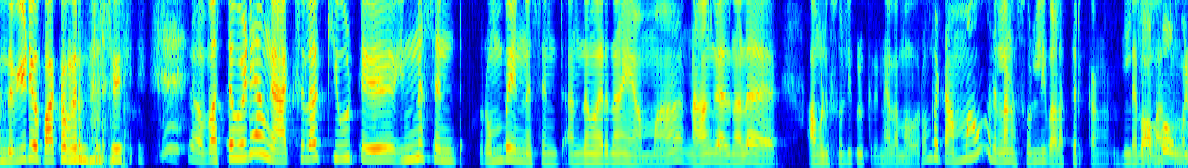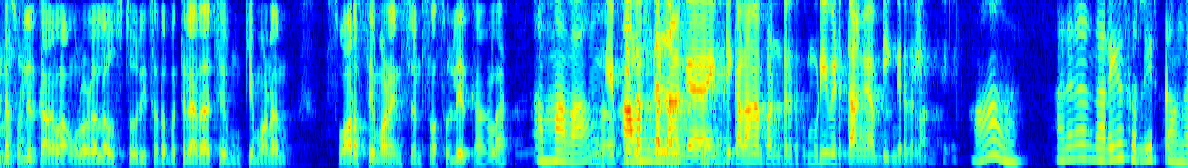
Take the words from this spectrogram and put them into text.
இந்த வீடியோ பார்க்காம இருந்தா சரி. மற்றபடி அவங்க ஆக்சுவலாக க்யூட்டு இன்னசென்ட் ரொம்ப இன்னசென்ட் அந்த மாதிரி தான் என் அம்மா. நாங்கள் அதனால அவங்களுக்கு சொல்லி கொடுக்குற நிலமை வரும். பட் அம்மாவும் அதெல்லாம் நான் சொல்லி வளர்த்துருக்காங்க. இல்லை அம்மா உங்ககிட்ட சொல்லியிருக்காங்களா? அவங்களோட லவ் ஸ்டோரிஸ் அதை பற்றிலாம் ஏதாச்சும் முக்கியமான சுவாரஸ்யமான இன்சிடென்ட்ஸ்லாம் சொல்லியிருக்காங்களா? அம்மாவா? எப்படி. எப்படி கல்யாணம் பண்றதுக்கு முடிவெடுத்தாங்க அப்படிங்கறதெல்லாம். ஆ. அதெல்லாம் நிறைய சொல்லியிருக்காங்க.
